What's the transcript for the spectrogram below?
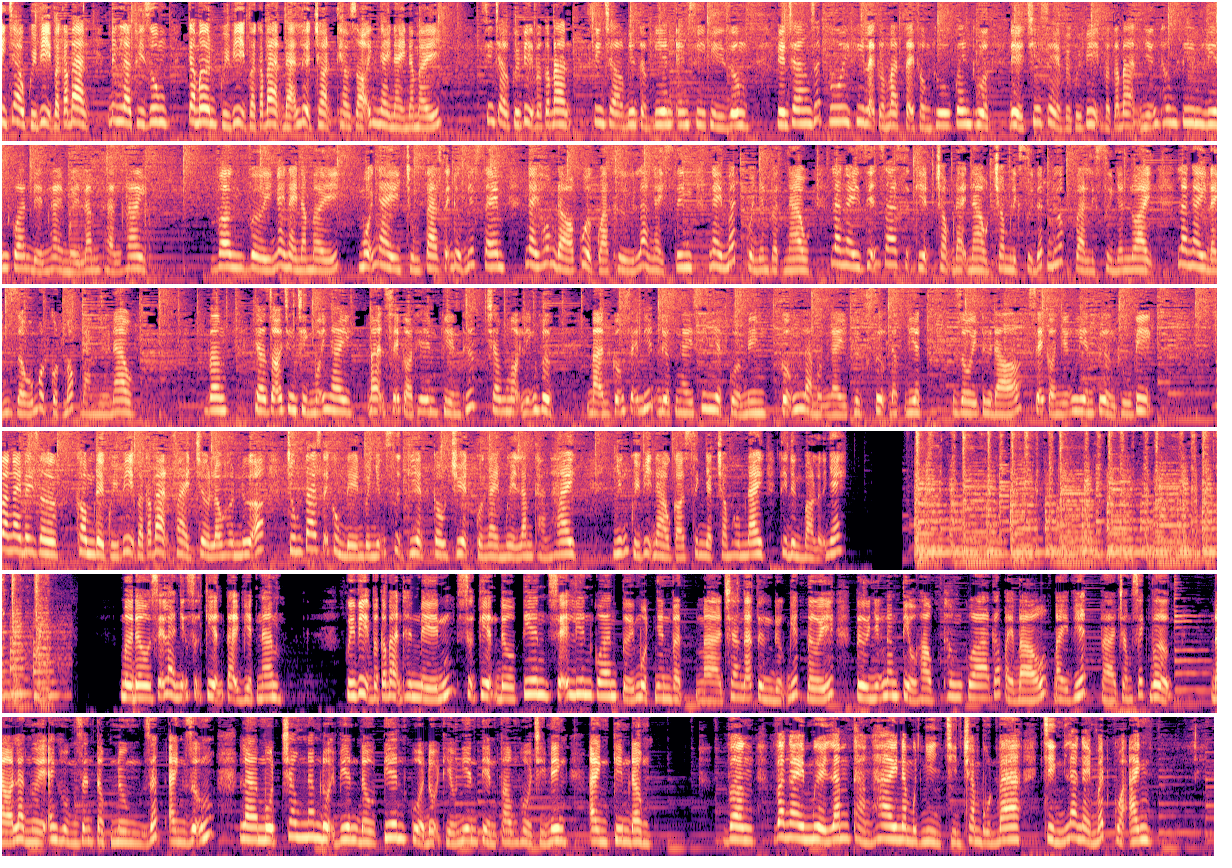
kính chào quý vị và các bạn, mình là Thùy Dung. Cảm ơn quý vị và các bạn đã lựa chọn theo dõi ngày này năm ấy. Xin chào quý vị và các bạn, xin chào biên tập viên MC Thùy Dung. Huyền Trang rất vui khi lại có mặt tại phòng thu quen thuộc để chia sẻ với quý vị và các bạn những thông tin liên quan đến ngày 15 tháng 2. Vâng, với ngày này năm ấy, mỗi ngày chúng ta sẽ được biết xem ngày hôm đó của quá khứ là ngày sinh, ngày mất của nhân vật nào, là ngày diễn ra sự kiện trọng đại nào trong lịch sử đất nước và lịch sử nhân loại, là ngày đánh dấu một cột mốc đáng nhớ nào. Vâng, theo dõi chương trình mỗi ngày, bạn sẽ có thêm kiến thức trong mọi lĩnh vực. Bạn cũng sẽ biết được ngày sinh nhật của mình cũng là một ngày thực sự đặc biệt, rồi từ đó sẽ có những liên tưởng thú vị và ngay bây giờ, không để quý vị và các bạn phải chờ lâu hơn nữa, chúng ta sẽ cùng đến với những sự kiện, câu chuyện của ngày 15 tháng 2. Những quý vị nào có sinh nhật trong hôm nay thì đừng bỏ lỡ nhé! Mở đầu sẽ là những sự kiện tại Việt Nam. Quý vị và các bạn thân mến, sự kiện đầu tiên sẽ liên quan tới một nhân vật mà Trang đã từng được biết tới từ những năm tiểu học thông qua các bài báo, bài viết và trong sách vở. Đó là người anh hùng dân tộc Nùng rất anh dũng, là một trong năm đội viên đầu tiên của đội thiếu niên tiền phong Hồ Chí Minh, anh Kim Đồng. Vâng, và ngày 15 tháng 2 năm 1943 chính là ngày mất của anh.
